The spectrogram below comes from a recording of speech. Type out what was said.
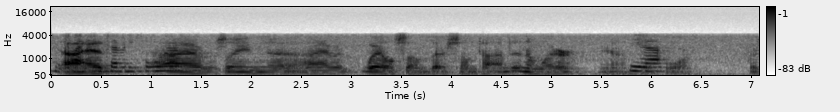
since I nineteen had, seventy-four? I haven't seen, uh, I haven't, well, some, there's sometimes in the winter, you know, Yeah. so forth. Cause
